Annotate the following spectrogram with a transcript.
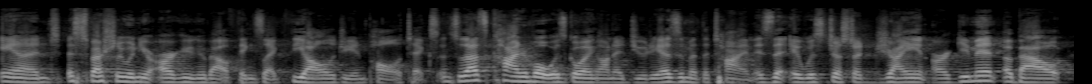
And especially when you're arguing about things like theology and politics. And so that's kind of what was going on in Judaism at the time, is that it was just a giant argument about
